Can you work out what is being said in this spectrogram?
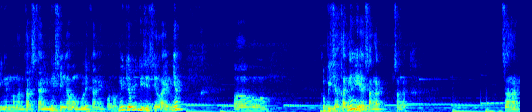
ingin mengentaskan ini sehingga memulihkan ekonomi tapi di sisi lainnya uh, kebijakannya ya sangat sangat sangat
